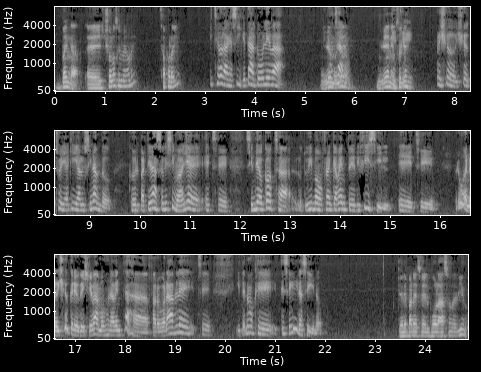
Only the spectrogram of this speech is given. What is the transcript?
Venga, eh, Cholo Simeone, ¿estás por ahí? Este, hola, que sí, ¿qué tal? ¿Cómo le va? Muy bien, muy ¿Cómo bien. Muy bien, ¿y usted Este, qué? Yo, yo estoy aquí alucinando con el partidazo que hicimos ayer. Este, sin Diego Costa lo tuvimos francamente difícil. Este, pero bueno, yo creo que llevamos una ventaja favorable este, y tenemos que, que seguir así, ¿no? ¿Qué le parece el golazo de Diego?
